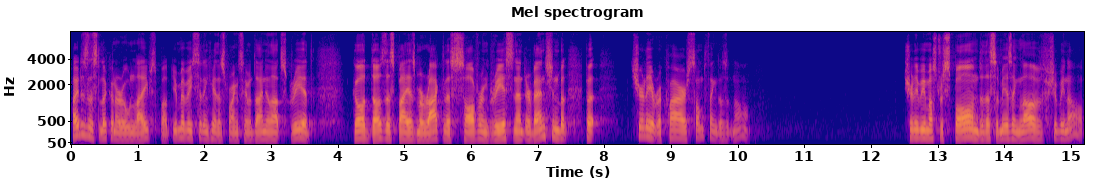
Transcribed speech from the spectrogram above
How does this look in our own lives? But you may be sitting here this morning saying, Well, Daniel, that's great. God does this by his miraculous sovereign grace and intervention, but, but surely it requires something, does it not? Surely we must respond to this amazing love, should we not?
